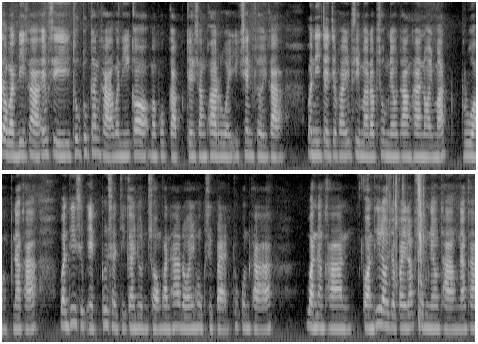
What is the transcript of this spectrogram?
สวัสดีค่ะ FC ทุกทุกท่านค่ะ วันนี้ก็มาพบกับใจสังพารวยอีกเช่นเคยค่ะ วันนี้ใจจะพา FC มารับชมแนวทางฮานอยมัดรวมนะคะ วันที่ 11 พฤศจิกายน 2568 ทุกคนค่ะวันอังคาร ก่อนที่เราจะไปรับชมแนวทางนะคะ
